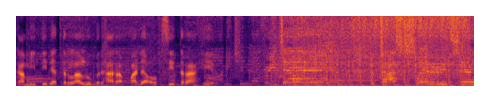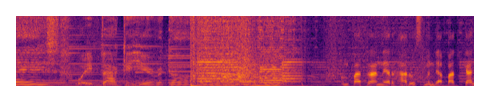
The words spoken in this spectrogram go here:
kami tidak terlalu berharap pada opsi terakhir. Empat runner harus mendapatkan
